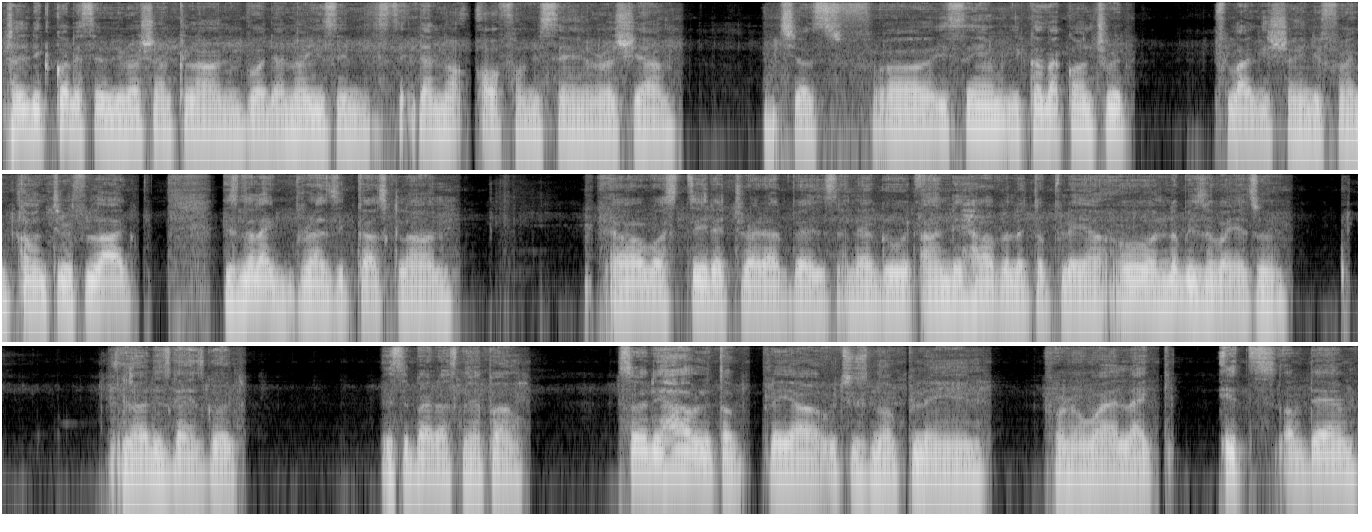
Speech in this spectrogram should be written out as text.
So they call themselves the Russian clan, but they're not using they're not all from the same Russia. Just for the same because the country flag is showing different country flag it's not like Brazil clan Uh, was still they try their best and they're good and they have a lot of player. Oh nobody's over here too. No, this guy is good. This is a better sniper. So they have a lot of player which is not playing for a while. Like eight of them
